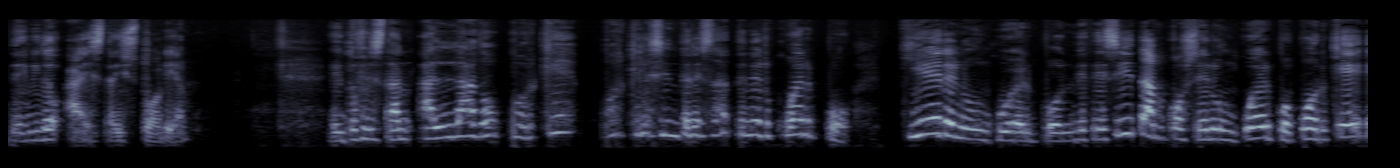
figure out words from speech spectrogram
debido a esta historia. Entonces están al lado, ¿por qué? Porque les interesa tener cuerpo. Quieren un cuerpo, necesitan poseer un cuerpo. ¿Por qué?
